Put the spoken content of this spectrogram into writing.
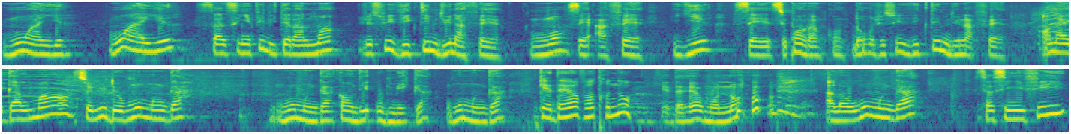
Mon Aïe. Mon Aïe, ça signifie littéralement je suis victime d'une affaire. Moi, c'est affaire. Ye, c'est ce qu'on rencontre. Donc, je suis victime d'une affaire. On a également celui de Mumanga. Mumanga, quand on dit Omega, Mumanga. Qui est d'ailleurs votre nom. Qui est d'ailleurs mon nom. Alors, Mumanga, ça signifie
